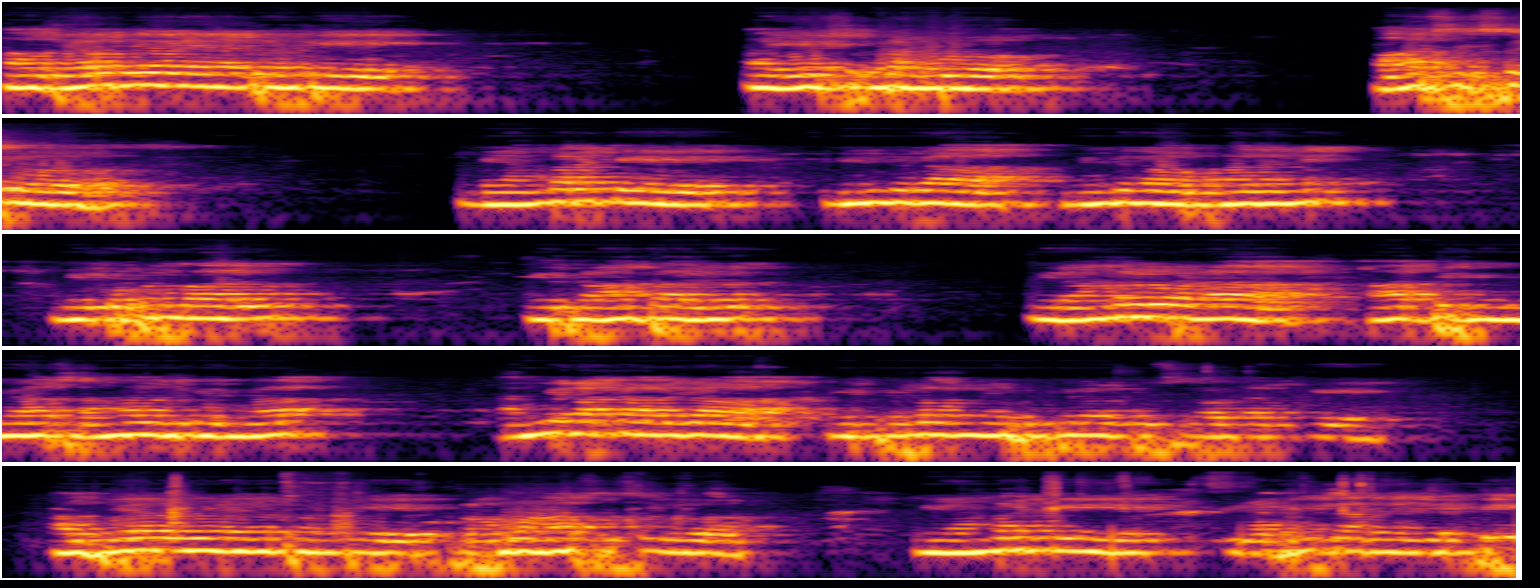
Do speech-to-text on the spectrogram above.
ఆ దేవదేవుడైనటువంటి ఆ యేసు ప్రభువు ఆశిస్సులు మీ అందరికీ నిండుగా నిండుగా ఉండాలని మీ కుటుంబాలు మీ ప్రాంతాలు మీరందరూ కూడా ఆర్థికంగా సామాజికంగా అన్ని రకాలుగా మీ పిల్లల్ని వృద్ధిలో తీసుకోవడానికి ఆ దేవుడైనటువంటి ప్రభు ఆశీస్సులు మీ అందరికీ లభించాలని చెప్పి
